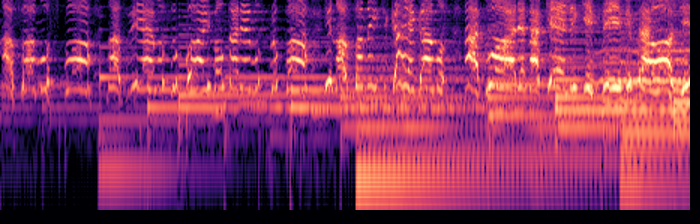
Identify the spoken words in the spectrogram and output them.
nós somos pó, nós viemos do pó e voltaremos para o pó, e nós somente carregamos a glória daquele que vive para hoje,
